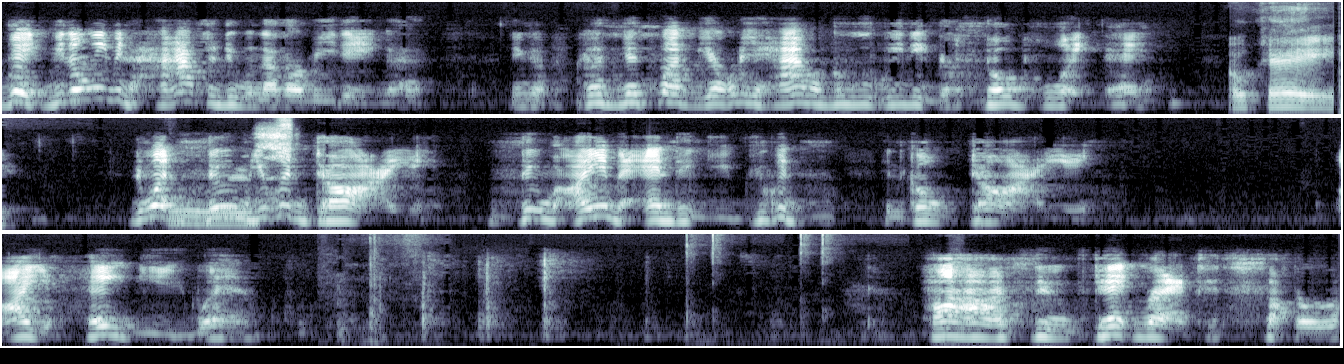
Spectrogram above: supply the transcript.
Wait, we don't even have to do another meeting. Because guess what? We already have a Google meeting. There's no point. Eh? Okay. You want Zoom? You can die. Zoom, I am ending you. You can and go die. I hate you. Haha, Zoom, get wrecked, sucker.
